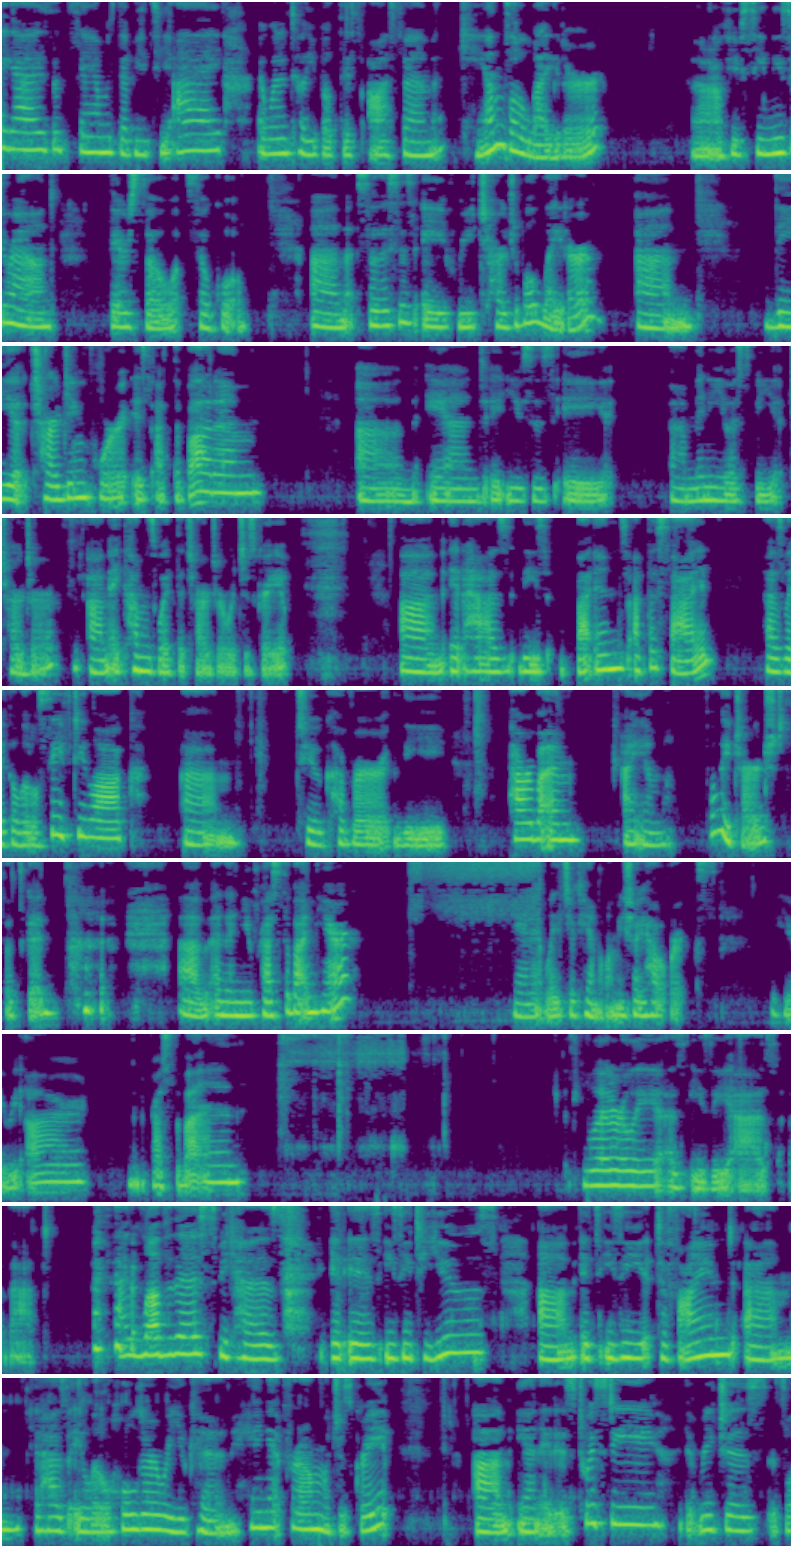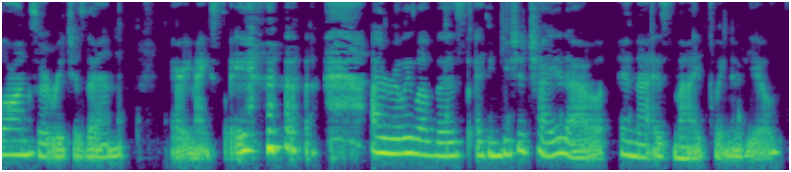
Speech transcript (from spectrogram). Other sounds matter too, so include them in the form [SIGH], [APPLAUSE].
Hey guys, it's Sam with WTI. I want to tell you about this awesome candle lighter. I don't know if you've seen these around. They're so, so cool. Um, so this is a rechargeable lighter. Um, the charging port is at the bottom um, and it uses a, a mini USB charger. Um, it comes with the charger, which is great. Um, it has these buttons at the side, has like a little safety lock um, to cover the power button. I am fully charged, that's good. [LAUGHS] um, and then you press the button here and it lights your candle. Let me show you how it works. So here we are. I'm going to press the button. It's literally as easy as that. Love this because it is easy to use. Um, it's easy to find. Um, it has a little holder where you can hang it from, which is great. Um, and it is twisty. It reaches, it's long, so it reaches in very nicely. [LAUGHS] I really love this. I think you should try it out. And that is my point of view.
